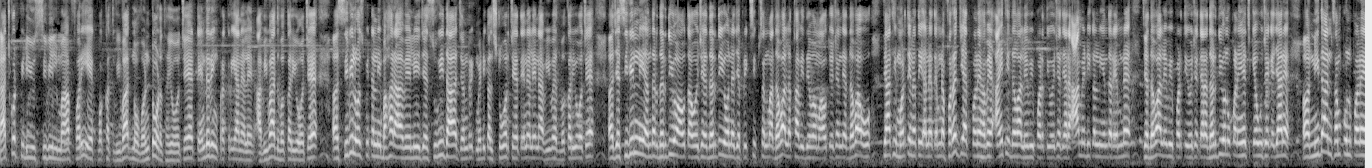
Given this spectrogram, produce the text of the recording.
રાજકોટ પીડીયુ સિવિલમાં ફરી એક વખત વિવાદનો વંટોળ થયો છે. ટેન્ડરિંગ પ્રક્રિયાને લઈને આ વિવાદ વકર્યો છે. સિવિલ હોસ્પિટલની બહાર આવેલી જે સુવિધા જનરિક મેડિકલ સ્ટોર છે તેને લઈને આ વિવાદ વકર્યો છે. જે સિવિલની અંદર દર્દીઓ આવતા હોય છે દર્દીઓને જે પ્રિસ્ક્રિપ્શનમાં દવા લખાવી દેવામાં આવતી હોય છે અને દવાઓ ત્યાંથી મળતી નથી અને તેમને ફરજિયાતપણે હવે અહીંથી દવા લેવી પડતી હોય છે. ત્યારે આ મેડિકલની અંદર એમને જે દવા લેવી પડતી હોય છે, ત્યારે દર્દીઓનું પણ એ જ કહેવું છે કે જ્યારે નિદાન સંપૂર્ણપણે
